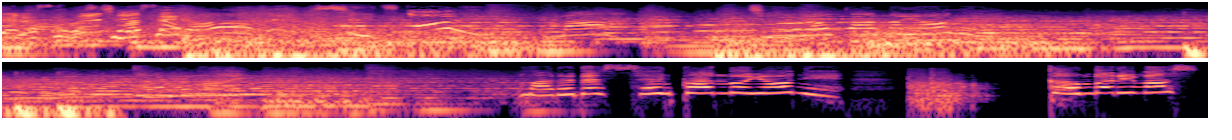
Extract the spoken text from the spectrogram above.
やらせはしませんしつこいまあ重量艦のように足りないまるで戦艦のように頑張ります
